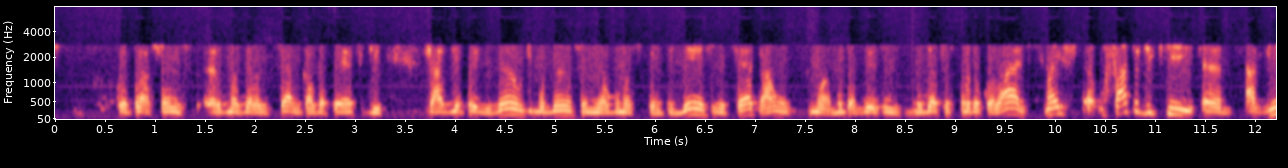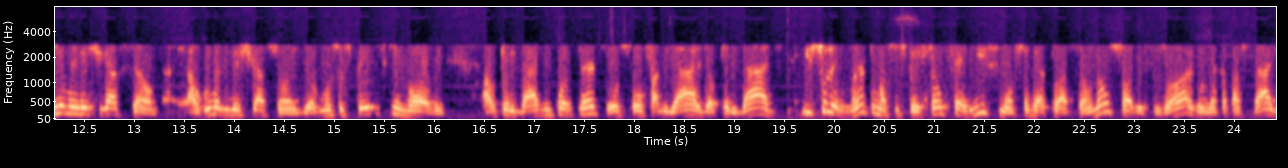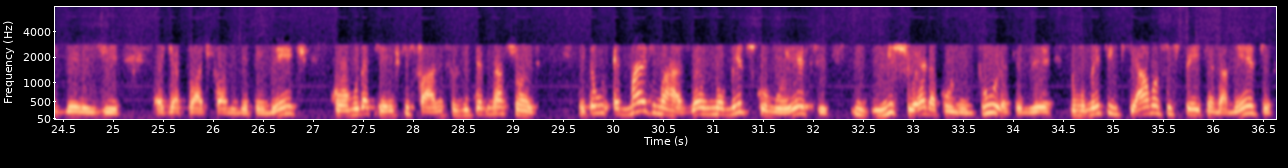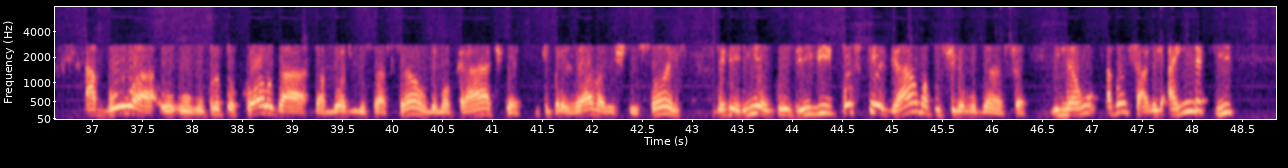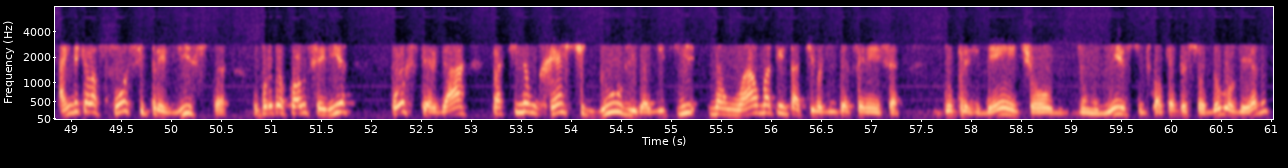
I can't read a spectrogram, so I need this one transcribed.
corporações, algumas delas disseram, no caso da PF, de já havia previsão de mudança em algumas superintendências, etc. Há um, uma, muitas vezes mudanças protocolares, mas é, o fato de que é, havia uma investigação, algumas investigações e alguns suspeitos que envolvem autoridades importantes ou, ou, familiares de autoridades, isso levanta uma suspeição seríssima sobre a atuação não só desses órgãos, da capacidade deles de, de atuar de forma independente, como daqueles que fazem essas determinações. Então, é mais uma razão, em momentos como esse, e isso é da conjuntura, quer dizer, no momento em que há uma suspeita em andamento, a boa, o, o, protocolo da, da boa administração democrática, que preserva as instituições, deveria, inclusive, postergar uma possível mudança e não avançar. Ainda que, ainda que ela fosse prevista, o protocolo seria postergar para que não reste dúvida de que não há uma tentativa de interferência do presidente ou do ministro, de qualquer pessoa do governo,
